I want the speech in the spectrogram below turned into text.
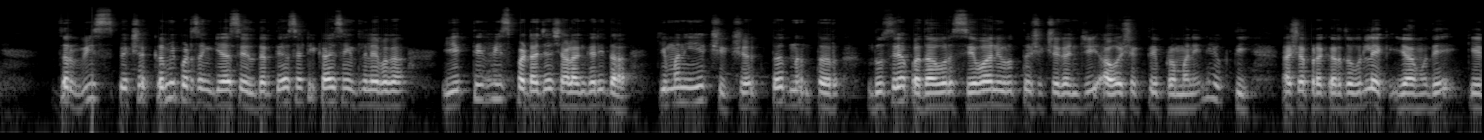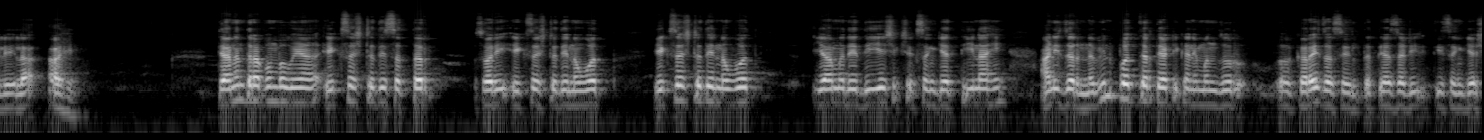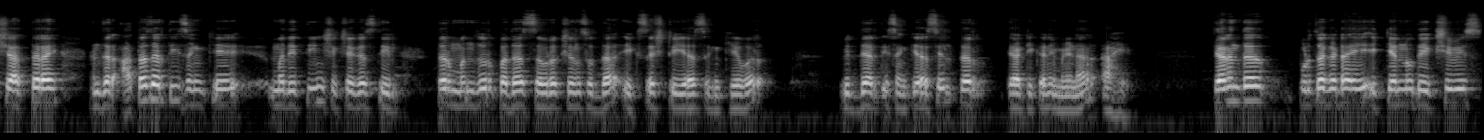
जर वीसपेक्षा कमी पटसंख्या असेल तर त्यासाठी काय सांगितलेलं आहे बघा? एक ते वीस पटाच्या शाळांकरिता किमान एक शिक्षक तदनंतर दुसऱ्या पदावर सेवानिवृत्त शिक्षकांची आवश्यकतेप्रमाणे नियुक्ती अशा प्रकारचा उल्लेख यामध्ये केलेला आहे. त्यानंतर आपण बघूया एकसष्ट ते सत्तर सॉरी एकसष्ट ते नव्वद. एकसष्ट ते नव्वद यामध्ये देय शिक्षक संख्या तीन आहे. आणि जर नवीन पद जर त्या ठिकाणी मंजूर करायचं असेल तर त्यासाठी ती संख्या शहात्तर आहे. आणि जर आता जर ती संख्येमध्ये तीन शिक्षक असतील तर मंजूर पदात संरक्षणसुद्धा एकसष्ट या संख्येवर विद्यार्थी संख्या असेल तर त्या ठिकाणी मिळणार आहे. त्यानंतर पुढचा गट आहे एक्क्याण्णव ते एकशे वीस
